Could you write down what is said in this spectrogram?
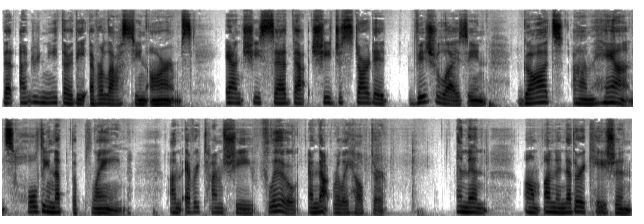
that underneath are the everlasting arms. And she said that she just started visualizing God's um, hands holding up the plane um, every time she flew, and that really helped her. And then um, on another occasion,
